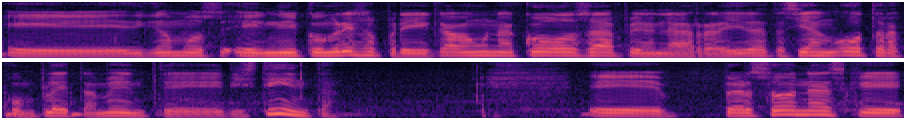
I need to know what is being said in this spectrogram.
eh, digamos, en el Congreso predicaban una cosa, pero en la realidad hacían otra completamente distinta. Eh, personas que,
